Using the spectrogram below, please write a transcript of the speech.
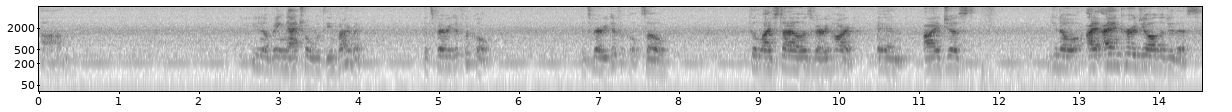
um, you know, being natural with the environment. It's very difficult. It's very difficult. So the lifestyle is very hard. And I just you know, I, I encourage you all to do this.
